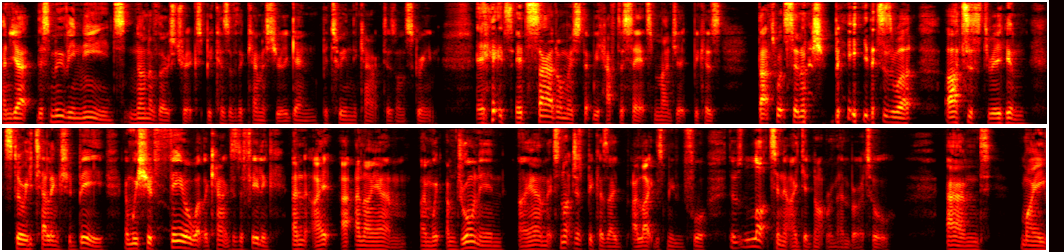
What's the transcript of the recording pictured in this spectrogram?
And yet, this movie needs none of those tricks because of the chemistry again between the characters on screen. It's it's sad almost that we have to say it's magic because that's what cinema should be. This is what artistry and storytelling should be, and we should feel what the characters are feeling. And I and I am. I'm I'm drawn in. I am. It's not just because I I liked this movie before. There's lots in it I did not remember at all, and my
